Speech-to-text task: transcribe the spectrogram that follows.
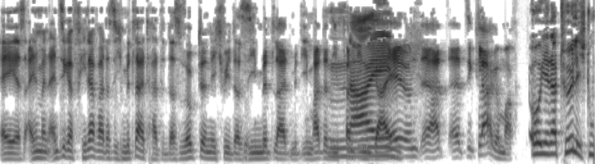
ey, das ein, mein einziger Fehler war, dass ich Mitleid hatte. Das wirkte nicht wie, dass sie Mitleid mit ihm hatte. Die fand Nein. ihn geil und er hat, er hat sie klar gemacht. Oh ja, natürlich. Du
